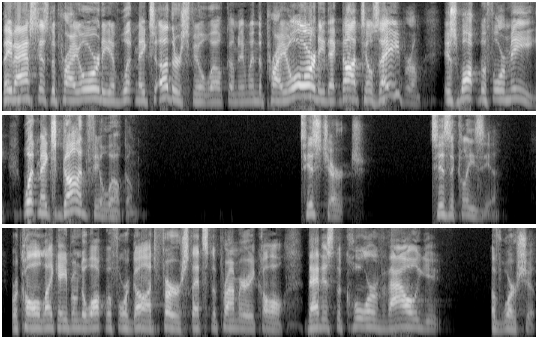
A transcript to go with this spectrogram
They've asked as the priority of what makes others feel welcome. And when the priority that God tells Abram is walk before me, what makes God feel welcome? It's His church, it's His ecclesia. We're called, like Abram, to walk before God first. That's the primary call. That is the core value of worship.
